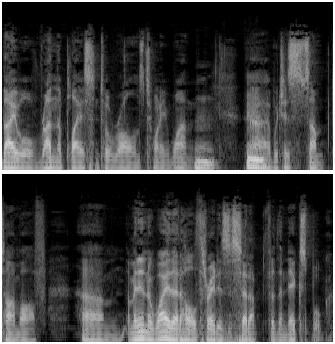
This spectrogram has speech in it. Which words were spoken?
they will run the place until Roland's 21, uh, which is some time off. Um, I mean, in a way, that whole thread is a setup for the next book.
